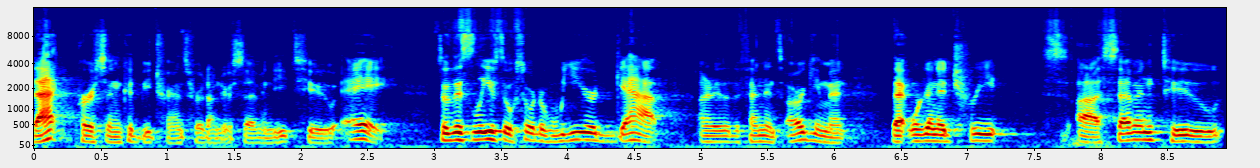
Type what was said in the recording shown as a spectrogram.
that person could be transferred under 72A. So this leaves a sort of weird gap under the defendant's argument that we're going to treat uh, 7 to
